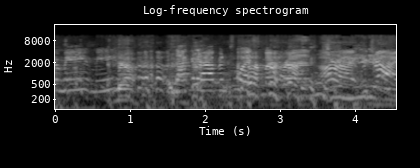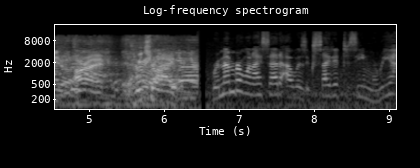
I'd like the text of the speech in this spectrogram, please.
You, me, me. It's not gonna happen twice, my friend. All right, we tried. We All right, we tried. Remember when I said I was excited to see Maria?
